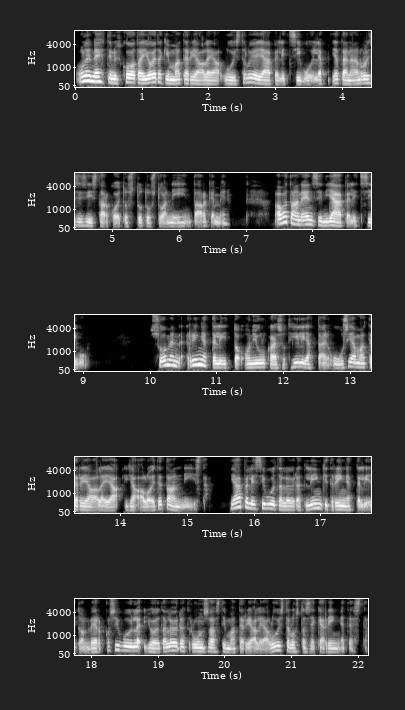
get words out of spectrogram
Olen ehtinyt koota joitakin materiaaleja luistelu- ja jääpelit sivuille, ja tänään olisi siis tarkoitus tutustua niihin tarkemmin. Avataan ensin jääpelit-sivu. Suomen Ringetteliitto on julkaissut hiljattain uusia materiaaleja ja aloitetaan niistä. Jääpelisivuilta löydät linkit Ringetteliiton verkkosivuille, joilta löydät runsaasti materiaalia luistelusta sekä ringetestä.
